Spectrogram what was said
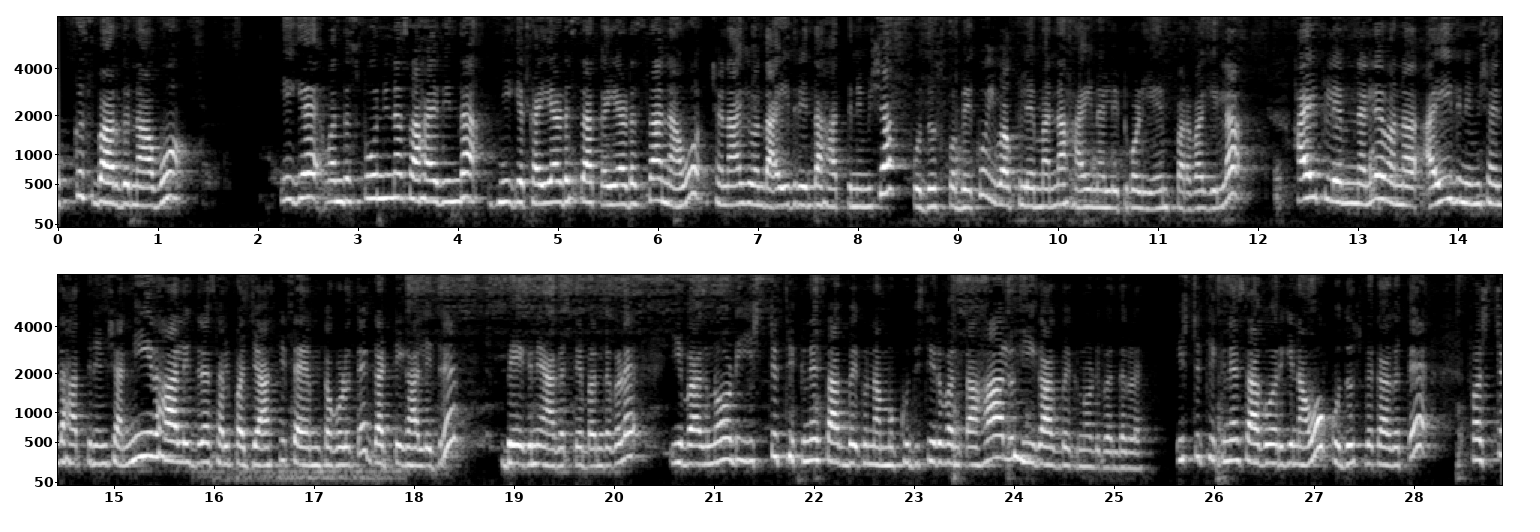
ಉಕ್ಕಿಸ್ಬಾರ್ದು ನಾವು. ಹೀಗೆ ಒಂದು ಸ್ಪೂನಿನ ಸಹಾಯದಿಂದ ಹೀಗೆ ಕೈಯಾಡಿಸ್ತಾ ಕೈಯಾಡಿಸ್ತಾ ನಾವು ಚೆನ್ನಾಗಿ ಒಂದು ಐದರಿಂದ ಹತ್ತು ನಿಮಿಷ ಕುದಿಸ್ಕೋಬೇಕು ಇವಾಗ ಫ್ಲೇಮನ್ನು ಹೈನಲ್ಲಿ ಇಟ್ಕೊಳ್ಳಿ ಏನು ಪರವಾಗಿಲ್ಲ. ಹೈ ಫ್ಲೇಮ್ನಲ್ಲೇ ಒಂದು ಐದು ನಿಮಿಷದಿಂದ ಹತ್ತು ನಿಮಿಷ. ನೀರು ಹಾಲಿದ್ರೆ ಸ್ವಲ್ಪ ಜಾಸ್ತಿ ಟೈಮ್ ತಗೊಳುತ್ತೆ. ಗಟ್ಟಿಗೆ ಹಾಲಿದ್ರೆ ಬೇಗನೆ ಆಗುತ್ತೆ ಬಂಧುಗಳೇ. ಇವಾಗ ನೋಡಿ ಇಷ್ಟು ಥಿಕ್ನೆಸ್ ಆಗಬೇಕು. ನಮ್ಮ ಕುದಿಸಿರುವಂಥ ಹಾಲು ಹೀಗಾಗಬೇಕು ನೋಡಿ ಬಂಧುಗಳೇ. ಇಷ್ಟು ಥಿಕ್ನೆಸ್ ಆಗುವವರೆಗೆ ನಾವು ಕುದಿಸ್ಬೇಕಾಗುತ್ತೆ. ಫಸ್ಟ್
